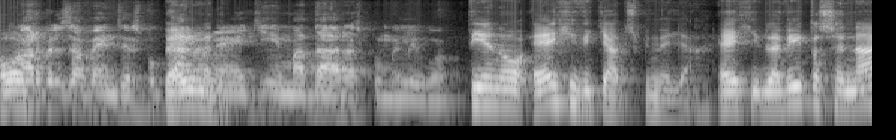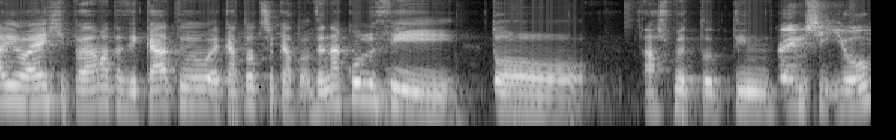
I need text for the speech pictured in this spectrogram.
Marvel's Avengers που κάνουν εκεί μαντάρα, ας πούμε λίγο. Τι εννοώ, έχει δικιά τους πινελιά. Έχει, δηλαδή το σενάριο έχει πράγματα δικά του 100%. Δεν ακολουθεί το. Ας πούμε, το, την... το MCU.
